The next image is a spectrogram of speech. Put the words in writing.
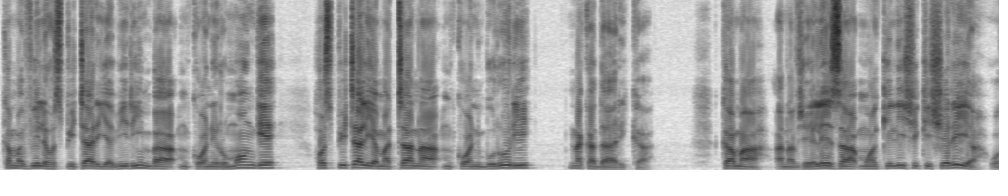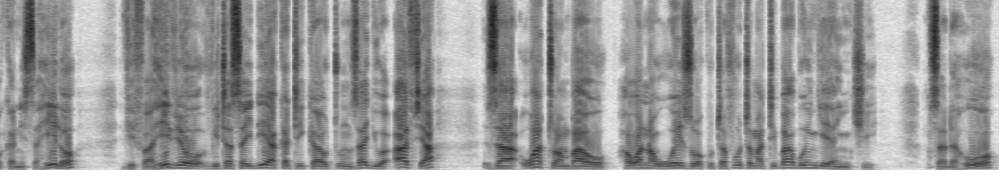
kama vile hospitali ya Birimba mkoani Rumonge, hospitali ya Matana mkoani Bururi na kadhalika. Kama anavyoeleza mwakilishi kisheria wa kanisa hilo, vifaa hivyo vitasaidia katika utunzaji wa afya za watu ambao hawana uwezo wa kutafuta matibabu nje ya nchi. Msaada huo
